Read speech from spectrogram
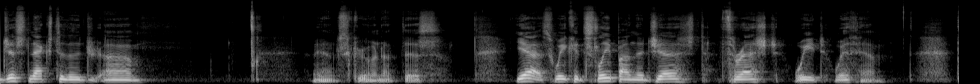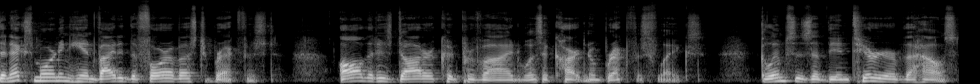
just next to the. Um, man, I'm screwing up this. Yes, we could sleep on the just threshed wheat with him. The next morning he invited the four of us to breakfast. All that his daughter could provide was a carton of breakfast flakes. Glimpses of the interior of the house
